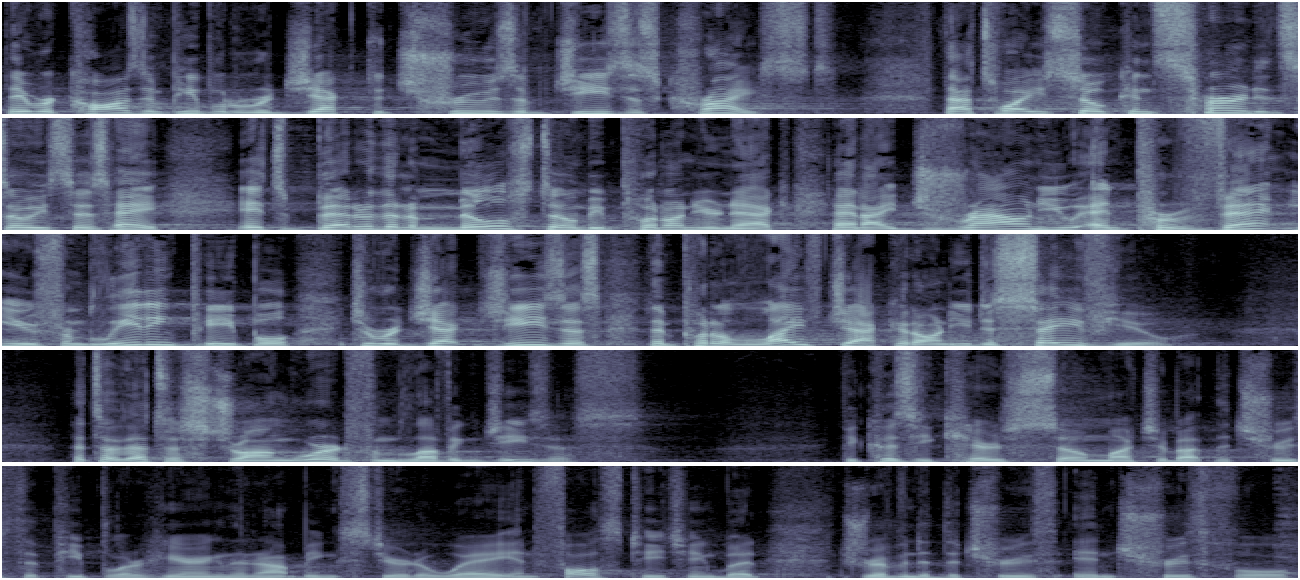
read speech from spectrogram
they were causing people to reject the truths of Jesus Christ. That's why he's so concerned. And so he says, Hey, it's better that a millstone be put on your neck and I drown you and prevent you from leading people to reject Jesus than put a life jacket on you to save you. That's a, that's a strong word from loving Jesus because he cares so much about the truth that people are hearing. They're not being steered away in false teaching, but driven to the truth in truthful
